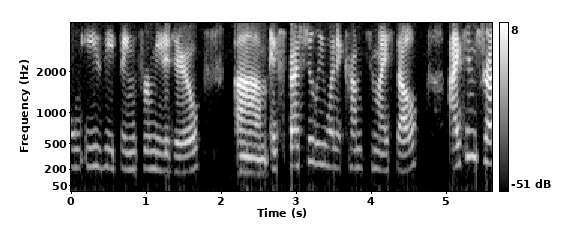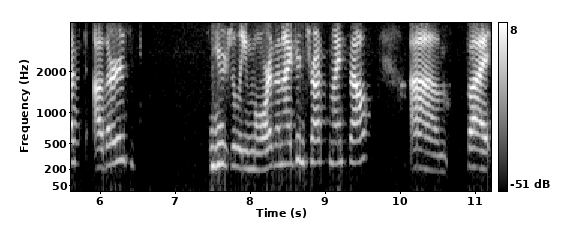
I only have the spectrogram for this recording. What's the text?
an easy thing for me to do, um, especially when it comes to myself. I can trust others usually more than I can trust myself. Um, but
